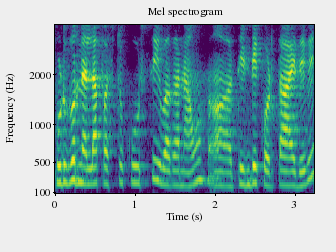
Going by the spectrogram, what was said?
ಹುಡುಗರನ್ನೆಲ್ಲ ಫಸ್ಟು ಕೂರಿಸಿ ಇವಾಗ ನಾವು ತಿಂಡಿ ಕೊಡ್ತಾ ಇದ್ದೀವಿ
